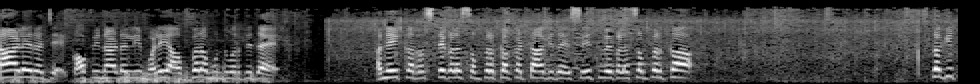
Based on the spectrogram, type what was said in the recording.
ನಾಳೆ ರಜೆ. ಕಾಫಿನಾಡಲ್ಲಿ ಮಳೆಯ ಅಬ್ಬರ ಮುಂದುವರೆದಿದೆ. ಅನೇಕ ರಸ್ತೆಗಳ ಸಂಪರ್ಕ ಕಟ್ಟಾಗಿದೆ, ಸೇತುವೆಗಳ ಸಂಪರ್ಕ ಸ್ಥಗಿತ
